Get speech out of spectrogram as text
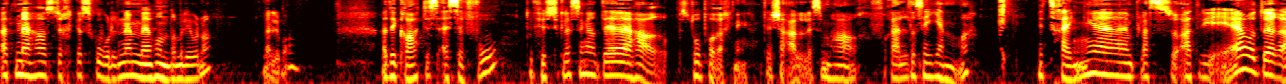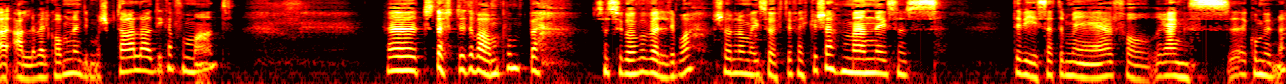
At vi har styrka skolene med 100 millioner. Veldig bra. At det er gratis SFO til førsteklassinger, det har stor påvirkning. Det er ikke alle som har foreldre som er hjemme. Vi trenger en plass at de er, og der er alle velkomne. De må ikke betale, de kan få mat. Eh, Støtte til varmepumpe syns jeg òg var veldig bra, selv om jeg søkte, og fikk ikke. Men jeg syns det viser at vi er foregangskommune.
